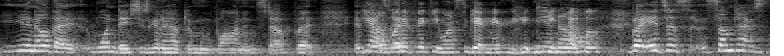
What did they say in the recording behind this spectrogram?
you know that one day she's gonna have to move on and stuff. But it yeah, what it- if Vicky wants to get married? you know? but it just sometimes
